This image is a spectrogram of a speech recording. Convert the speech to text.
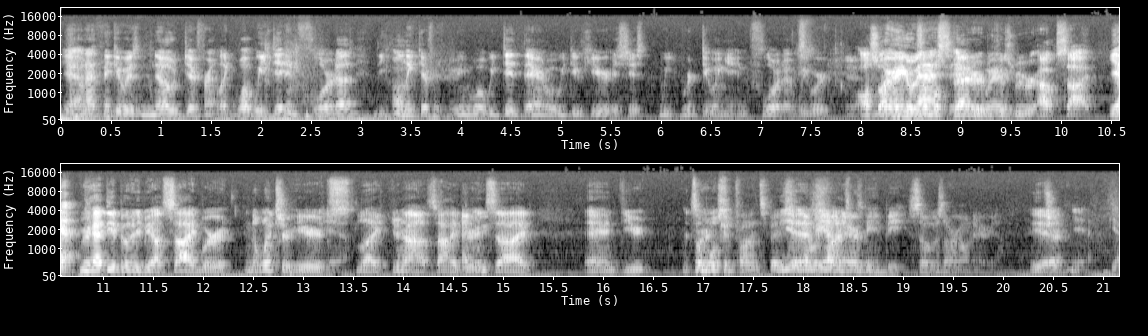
Yeah, and I think it was no different. Like what we did in Florida, the only difference between what we did there and what we do here is just we were doing it in Florida. We were Also, I think it was almost better everywhere. because we were outside. yeah, We had the ability to be outside. Where in the winter here, it's like you're not outside, you're we- inside, and you. It's We're almost confined space. Yeah, and we had an fine. Airbnb, so it was our own area. yeah. Sure. yeah.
